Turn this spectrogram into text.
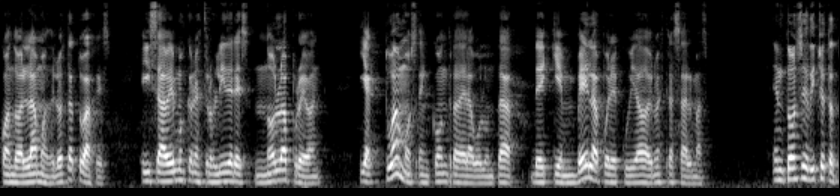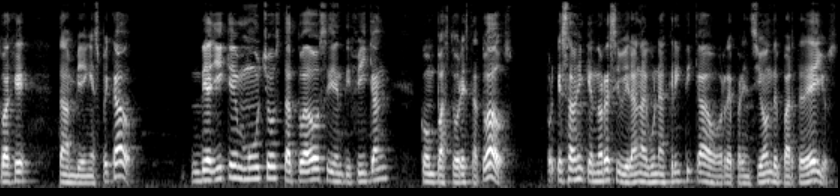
cuando hablamos de los tatuajes, y sabemos que nuestros líderes no lo aprueban, y actuamos en contra de la voluntad de quien vela por el cuidado de nuestras almas, entonces dicho tatuaje también es pecado. De allí que muchos tatuados se identifican con pastores tatuados, porque saben que no recibirán alguna crítica o reprensión de parte de ellos.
